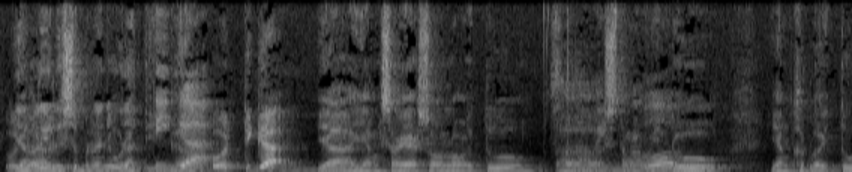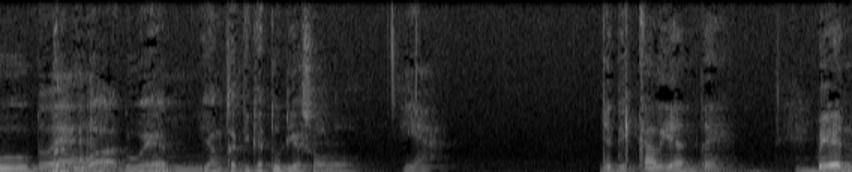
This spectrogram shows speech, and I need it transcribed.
Udah. Yang rilis sebenarnya udah tiga. Tiga. Oh tiga. Ya, yang saya solo itu Setengah eh, setengah minggu. minggu. Yang kedua itu Duet. Hmm. berdua duet. Yang ketiga tuh dia solo. Iya. Jadi kalian teh band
